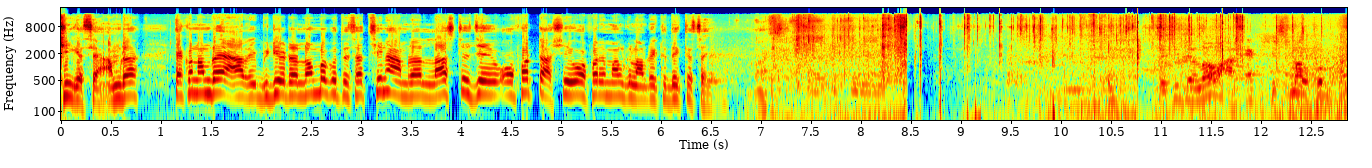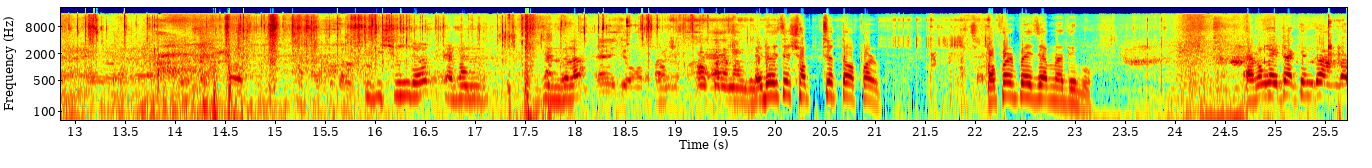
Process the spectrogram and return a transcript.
ঠিক আছে আমরা এখন আমরা আর ভিডিওটা লম্বা করতে চাচ্ছি না আমরা লাস্টে যে অফারটা সেই অফারের মালগুলো আমরা একটু দেখতে চাই। খুবই সুন্দর এবং এটা হচ্ছে সবচেয়ে অফার অফার প্রাইসে আমরা দিব। এবং এটা কিন্তু আমরা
